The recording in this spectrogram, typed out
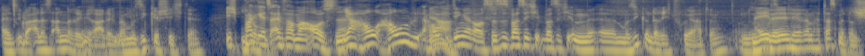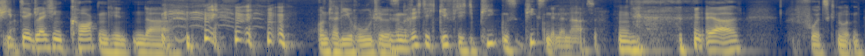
als über alles andere gerade, über Musikgeschichte. Ich pack Jo. jetzt einfach mal aus, ne? Ja, hau, hau, hau Ja. die Dinge raus. Das ist, was ich, was ich im äh, Musikunterricht früher hatte. Und Mabel, Musiklehrerin hat das mit uns schieb gemacht. dir gleich einen Korken hinten da unter die Die Route. sind richtig giftig, die pieksen, pieksen in der Nase. ja, Furzknoten.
